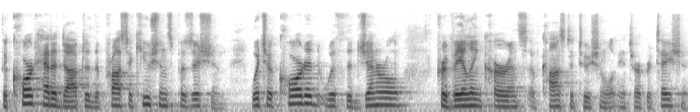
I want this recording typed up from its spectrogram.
the court had adopted the prosecution's position, which accorded with the general prevailing currents of constitutional interpretation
